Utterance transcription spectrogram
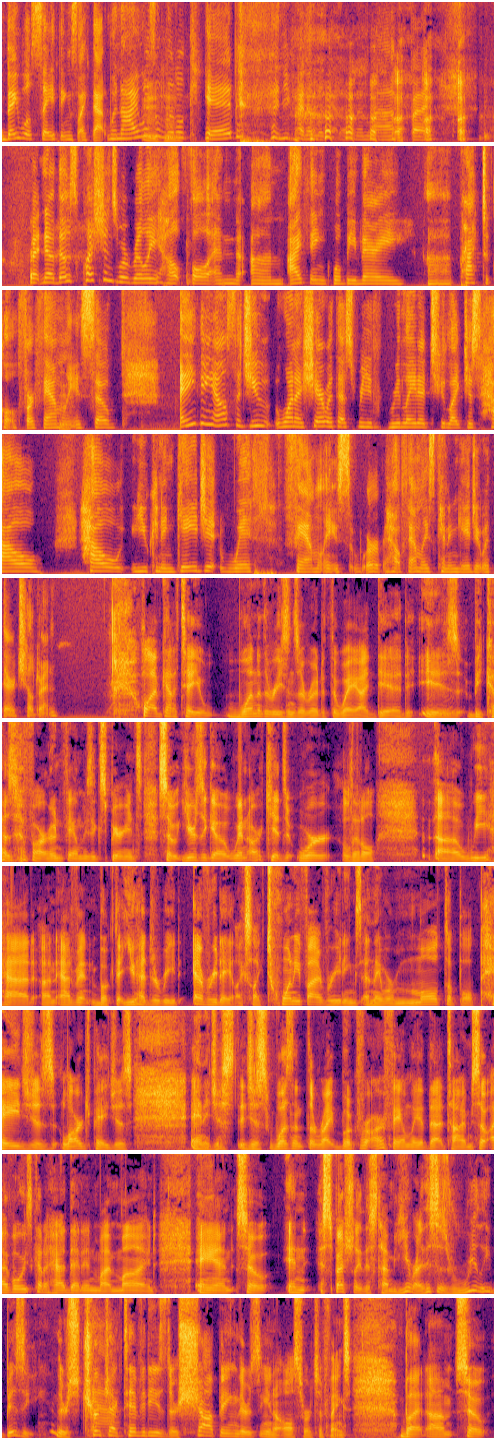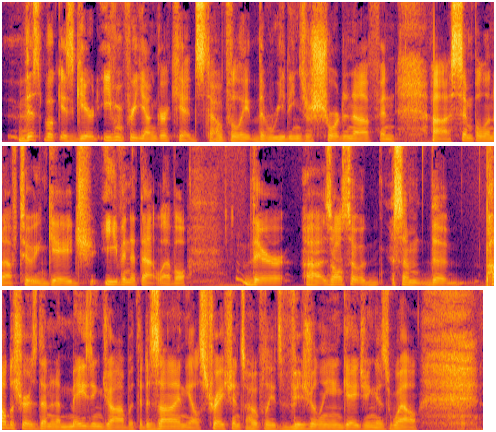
they will say things like that. When I was mm-hmm. a little kid, and you kind of look at them and laugh, but but no, those questions were really helpful, and um, I think will be very uh, practical for families. So. Anything else that you want to share with us re- related to like just how how you can engage it with families or how families can engage it with their children? Well, I've got to tell you, one of the reasons I wrote it the way I did is because of our own family's experience. So, years ago, when our kids were little, uh, we had an Advent book that you had to read every day, like, like 25 readings, and they were multiple pages, large pages, and it just it just wasn't the right book for our family at that time. So, I've always kind of had that in my mind, and so, and especially this time of year, right? This is really busy. There's church yeah. activities, there's shopping, there's you know all sorts of things, but um, so this book is geared even for younger kids to hopefully the readings are short enough and uh, simple enough to engage even at that level there uh, is also a, some the publisher has done an amazing job with the design the illustrations hopefully it's visually engaging as well.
